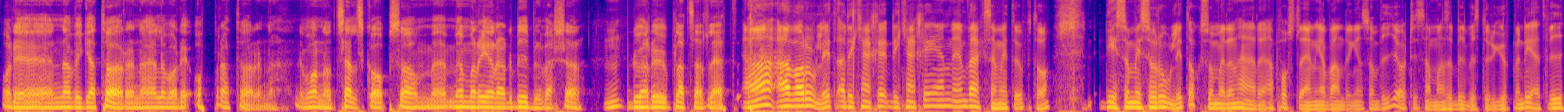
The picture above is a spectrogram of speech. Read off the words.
var det navigatörerna eller var det operatörerna? Det var något sällskap som memorerade bibelverser. Mm. Du hade ju platsat lätt. Ja, ja vad roligt. Ja, det, kanske, det kanske är en, en verksamhet att uppta. Det som är så roligt också med den här apostlagärningavandringen som vi gör tillsammans i bibelstudiegruppen det är att vi,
